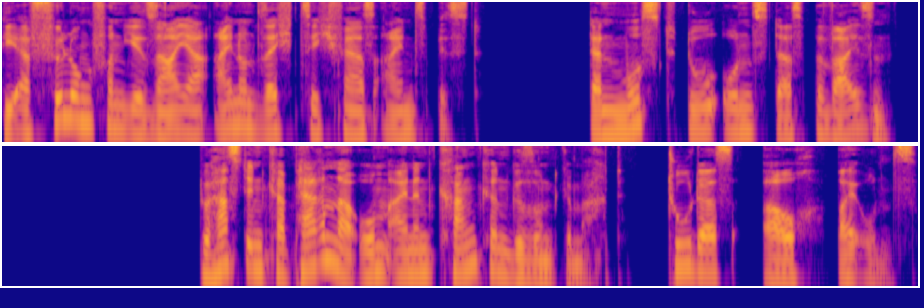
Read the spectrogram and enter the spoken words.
die Erfüllung von Jesaja 61, Vers 1 bist, dann musst du uns das beweisen. Du hast in Kapernaum einen Kranken gesund gemacht. Tu das auch bei uns.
